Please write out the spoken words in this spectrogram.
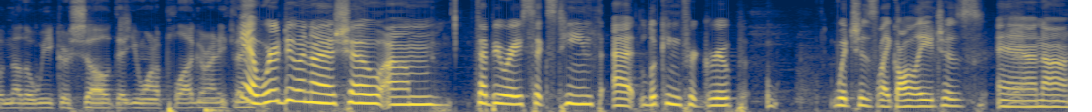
another week or so that you want to plug or anything? yeah, we're doing a show um, February 16th at Looking for Group, which is like all ages, and uh,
